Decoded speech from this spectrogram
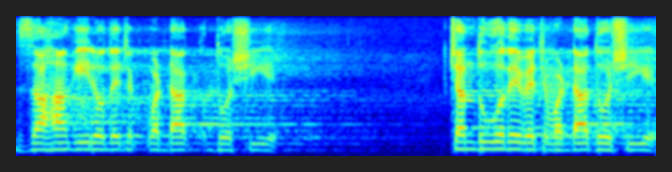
ਜ਼ਹਾਂਗੀਰ ਉਹਦੇ 'ਚ ਵੱਡਾ ਦੋਸ਼ੀ ਏ। ਚੰਦੂ ਉਹਦੇ ਵਿੱਚ ਵੱਡਾ ਦੋਸ਼ੀ ਏ।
